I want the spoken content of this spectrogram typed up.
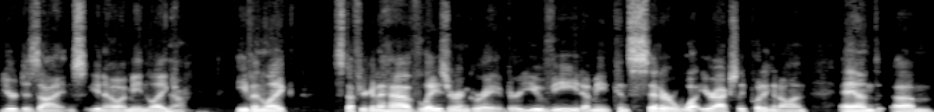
your designs, you know. I mean, like Yeah. even like stuff you're going to have laser engraved or UV'd. I mean, consider what you're actually putting it on. And um,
